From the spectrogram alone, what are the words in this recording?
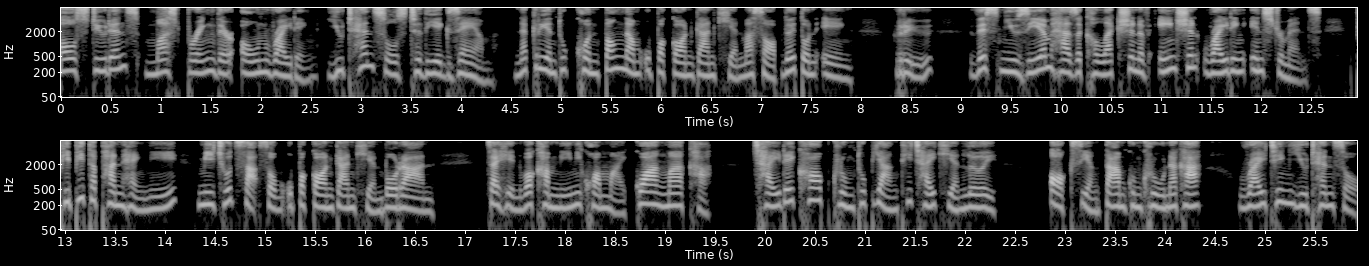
all students must bring their own writing utensils to the exam นักเรียนทุกคนต้องนำอุปกรณ์การเขียนมาสอบด้วยตนเอง หรือ this museum has a collection of ancient writing instruments พิพิธภัณฑ์แห่งนี้มีชุดสะสมอุปกรณ์การเขียนโบราณ จะเห็นว่าคำนี้มีความหมายกว้างมากค่ะ ใช้ได้ครอบคลุมทุกอย่างที่ใช้เขียนเลย ออกเสียงตามคุณครูนะคะ writing utensil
